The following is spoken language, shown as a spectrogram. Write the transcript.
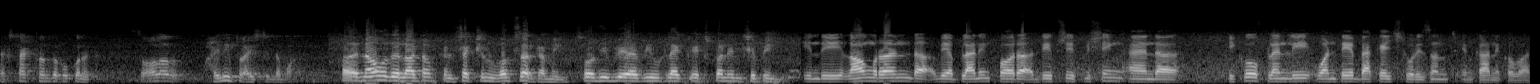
extract from the coconut. So all are highly priced in the market. Uh, now the lot of construction works are coming, so the, we, we would like to expand in shipping. In the long run, uh, we are planning for uh, deep sea fishing and uh, eco-friendly one-day package tourism in Car Nicobar.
